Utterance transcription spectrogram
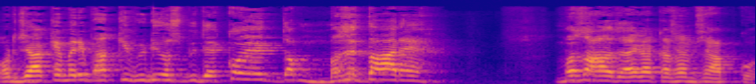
और जाके मेरी बाकी वीडियोस भी देखो, एकदम मज़ेदार है। मज़ा आ जाएगा कसम से आपको।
